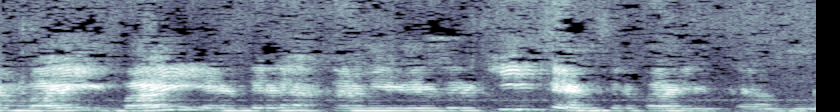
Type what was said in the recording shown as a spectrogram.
yang baik-baik yang telah kami rezekikan kepada kamu.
